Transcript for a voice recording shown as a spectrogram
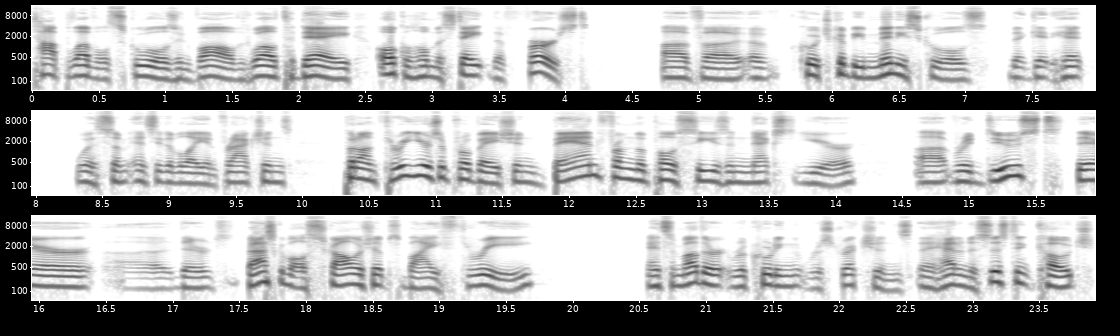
top level schools involved. Well, today, Oklahoma State, the first of, uh, of which could be many schools that get hit with some NCAA infractions, put on three years of probation, banned from the postseason next year, uh, reduced their uh, their basketball scholarships by three, and some other recruiting restrictions. They had an assistant coach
